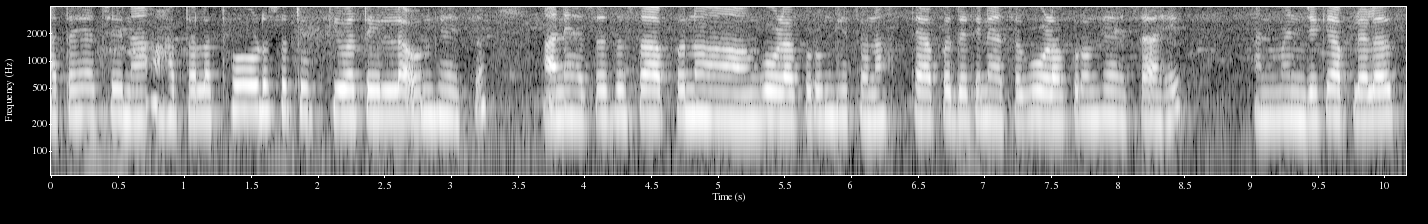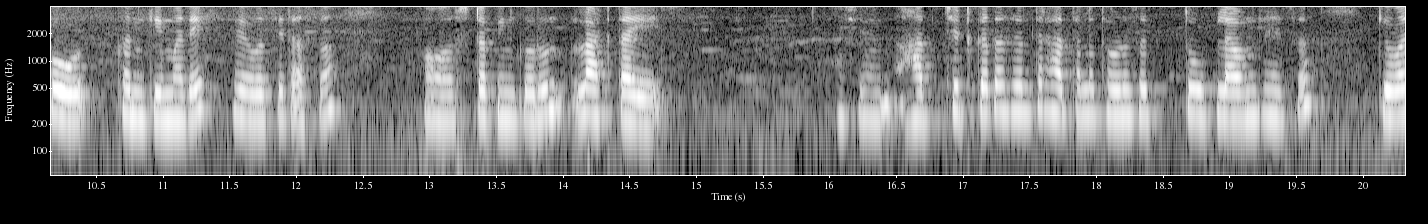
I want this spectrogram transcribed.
आता ह्याचे ना हाताला थोडंसं तूप किंवा तेल लावून घ्यायचं आणि ह्याचा जसा आपण गोळा करून घेतो ना त्या पद्धतीने ह्याचा गोळा करून घ्यायचा आहे. आणि म्हणजे की आपल्याला पो कणकीमध्ये व्यवस्थित असं स्टपिंग करून लाटता येईल. असे हात चिटकत असेल तर हाताला थोडंसं तूप लावून घ्यायचं किंवा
